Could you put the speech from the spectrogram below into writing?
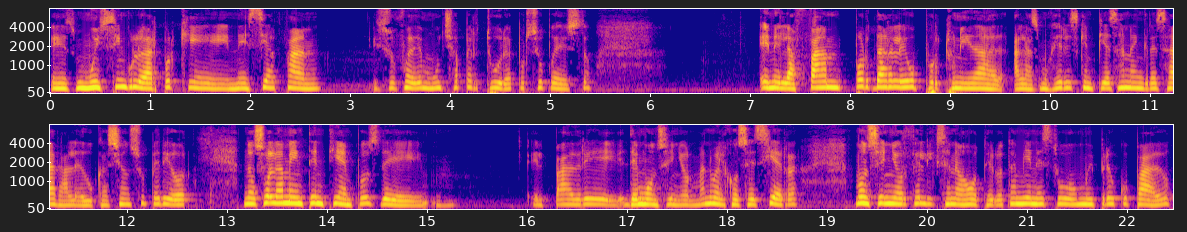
es muy singular porque en ese afán, eso fue de mucha apertura, por supuesto, en el afán por darle oportunidad a las mujeres que empiezan a ingresar a la educación superior, no solamente en tiempos de el padre de Monseñor Manuel José Sierra, Monseñor Félix Senajotero también estuvo muy preocupado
